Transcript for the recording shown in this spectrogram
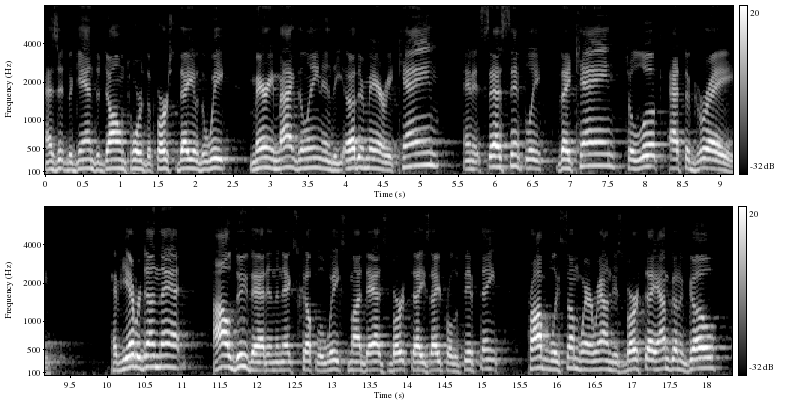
as it began to dawn toward the first day of the week, Mary Magdalene and the other Mary came, and it says simply, they came to look at the grave. Have you ever done that? I'll do that in the next couple of weeks. My dad's birthday is April the 15th. Probably somewhere around his birthday, I'm going to go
